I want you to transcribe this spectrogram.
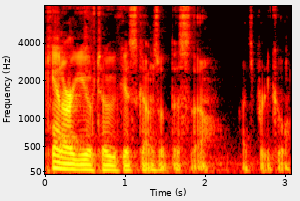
Can't argue if Togekiss comes with this, though. That's pretty cool.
